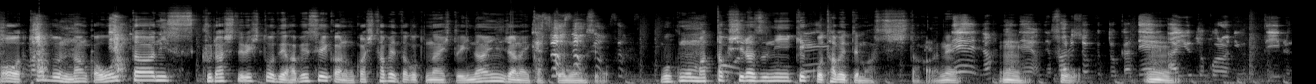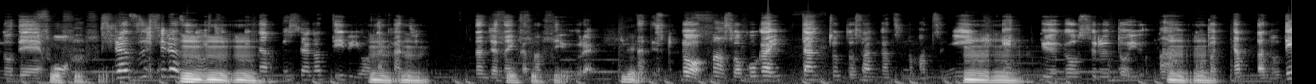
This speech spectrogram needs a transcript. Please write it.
も多分なんか大分に暮らしてる人で安倍製菓のお菓子食べたことない人いないんじゃないかって思うんですよ。僕も全く知らずに結構食べてましたからね。ね、なんかね、うん。そうマルショックとかね、う。ん。ああいうところに売っているので、そうそうそう。知らず知らずのうちにみんな召し上がっているような感じなんじゃないかなっていうぐらいね。なんですけど、まあそこが一旦ちょっと3月の末に、うん休業するという、まあことになったので、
